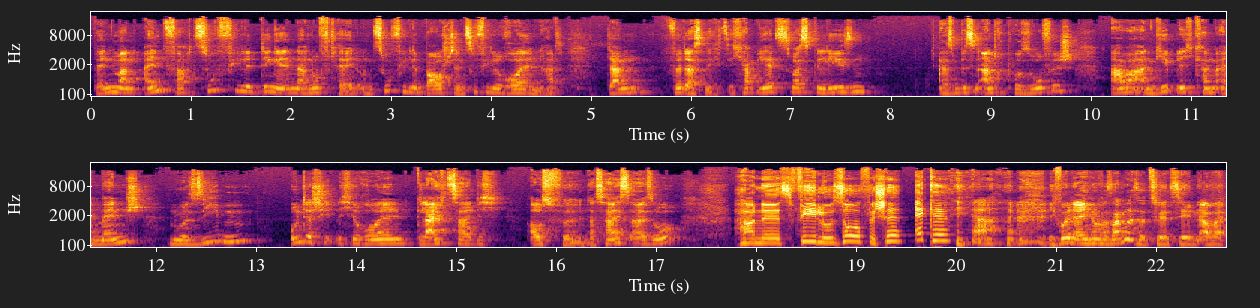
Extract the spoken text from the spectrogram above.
wenn man einfach zu viele Dinge in der Luft hält und zu viele Baustellen, zu viele Rollen hat, dann wird das nichts. Ich habe jetzt was gelesen, das ist ein bisschen anthroposophisch, aber angeblich kann ein Mensch nur sieben unterschiedliche Rollen gleichzeitig ausfüllen. Das heißt also, Hannes philosophische Ecke. Ja, ich wollte eigentlich noch was anderes dazu erzählen, aber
